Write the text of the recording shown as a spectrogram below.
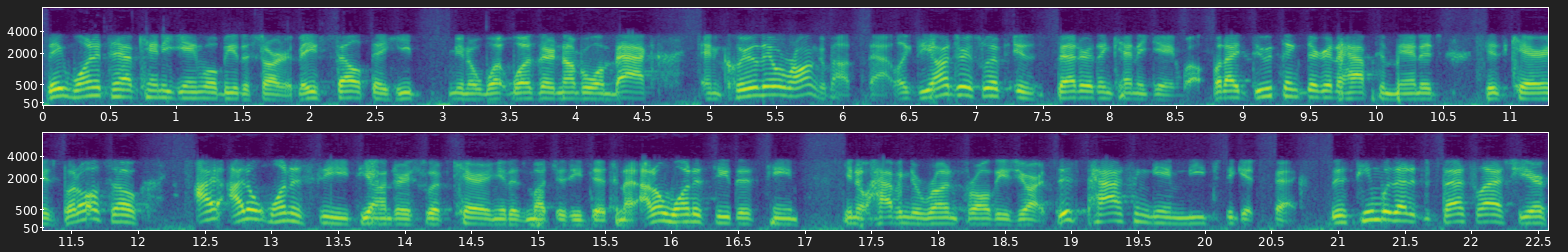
they wanted to have Kenny Gainwell be the starter. They felt that he, you know, what was their number one back, and clearly they were wrong about that. Like D'Andre Swift is better than Kenny Gainwell, but I do think they're going to have to manage his carries. But also, I, I don't want to see D'Andre Swift carrying it as much as he did tonight. I don't want to see this team, you know, having to run for all these yards. This passing game needs to get fixed. This team was at its best last year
